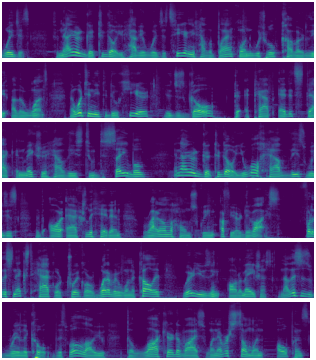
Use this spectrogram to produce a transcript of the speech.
widgets so now you're good to go. You have your widgets here and you have the blank one which will cover the other ones. Now what you need to do here is just go to tap edit stack and make sure you have these two disabled and now you're good to go. You will have these widgets that are actually hidden right on the home screen of your device. For this next hack or trick or whatever you want to call it, we're using automations. Now this is really cool. This will allow you to lock your device whenever someone opens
